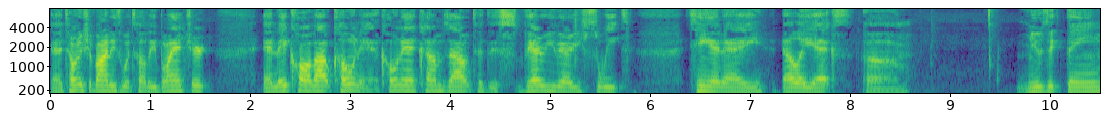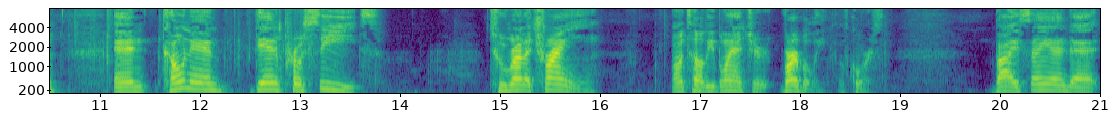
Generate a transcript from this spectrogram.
And Tony Schiavone's with Tully Blanchard. And they call out Konnan. Konnan comes out to this very, very sweet TNA LAX um, music theme. And Konnan then proceeds to run a train on Tully Blanchard, verbally, of course, by saying that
